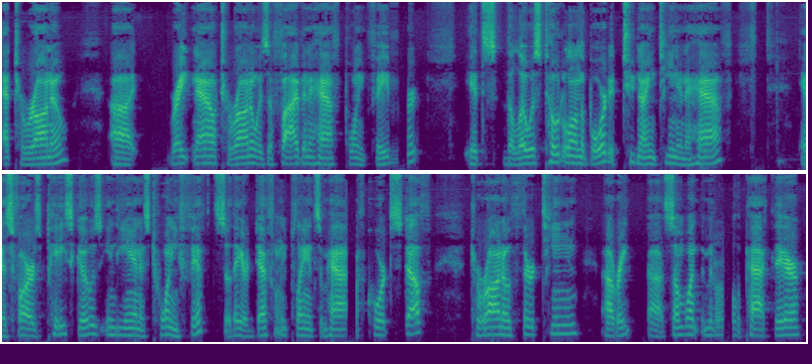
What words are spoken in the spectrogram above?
at Toronto. Uh, right now, Toronto is a five and a half point favorite. It's the lowest total on the board at 219 and a half. As far as pace goes, Indiana's 25th, so they are definitely playing some half court stuff. Toronto 13, uh, right, uh, somewhat the middle of the pack there.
